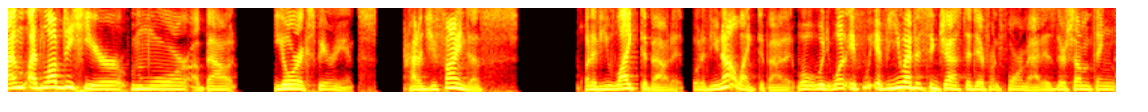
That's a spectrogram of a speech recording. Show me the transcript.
i would love to hear more about your experience. How did you find us? What have you liked about it? What have you not liked about it? What would what if if you had to suggest a different format? Is there something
